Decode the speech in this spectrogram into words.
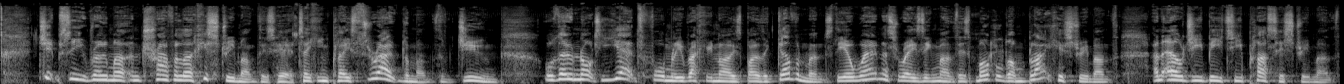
Gypsy, Roma and Traveller History Month is here, taking place throughout the month of June. Although not yet formally recognised by the government, the awareness raising month is modelled on Black History Month and LGBT plus History Month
